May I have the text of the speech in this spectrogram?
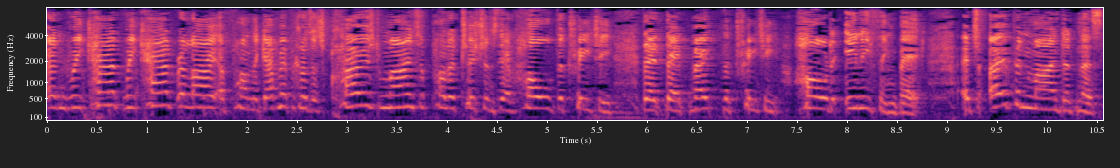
and we can't we can't rely upon the government because it's closed minds of politicians that hold the treaty, that that make the treaty hold anything back. It's open-mindedness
